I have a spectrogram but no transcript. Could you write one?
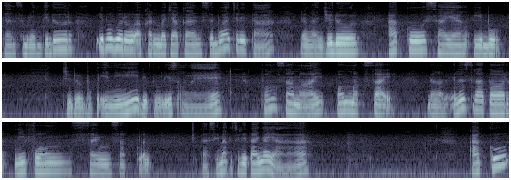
dan sebelum tidur, Ibu Guru akan bacakan sebuah cerita dengan judul Aku Sayang Ibu. Judul buku ini ditulis oleh Fong Samai Pemaksai dengan ilustrator Nifong Seng Sakun. Kita simak ceritanya ya. Aku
